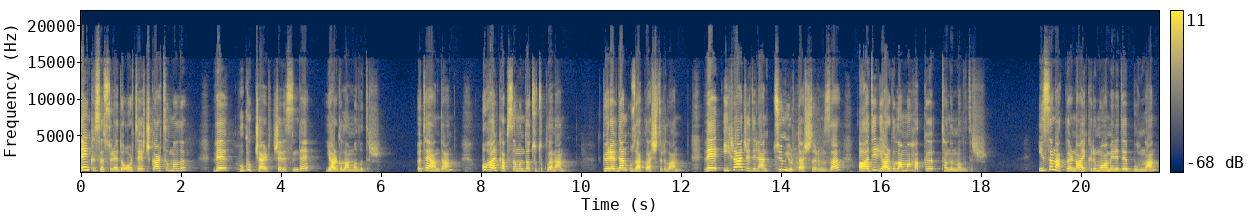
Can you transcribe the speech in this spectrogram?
en kısa sürede ortaya çıkartılmalı ve hukuk çerçevesinde yargılanmalıdır. Öte yandan o hal kapsamında tutuklanan, görevden uzaklaştırılan ve ihraç edilen tüm yurttaşlarımıza adil yargılanma hakkı tanınmalıdır. İnsan haklarına aykırı muamelede bulunan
